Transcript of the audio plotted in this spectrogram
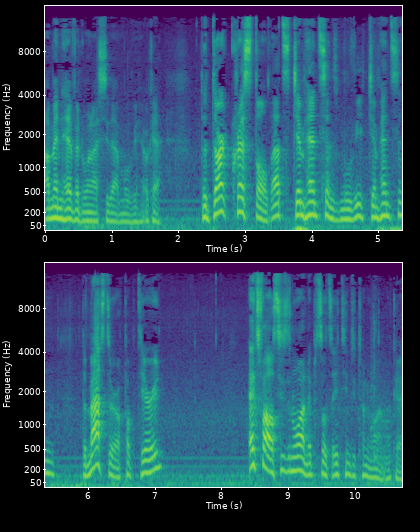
I'm in heaven when I see that movie. Okay, The Dark Crystal. That's Jim Henson's movie. Jim Henson, the master of puppeteering. X Files season one, episodes 18 to 21. Okay.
